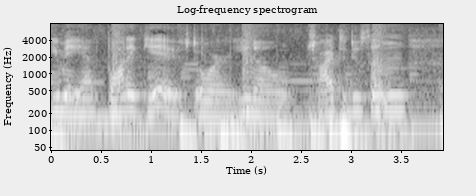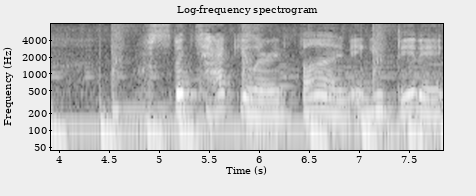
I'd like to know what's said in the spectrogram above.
you may have bought a gift, or you know, tried to do something spectacular and fun, and you did it.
